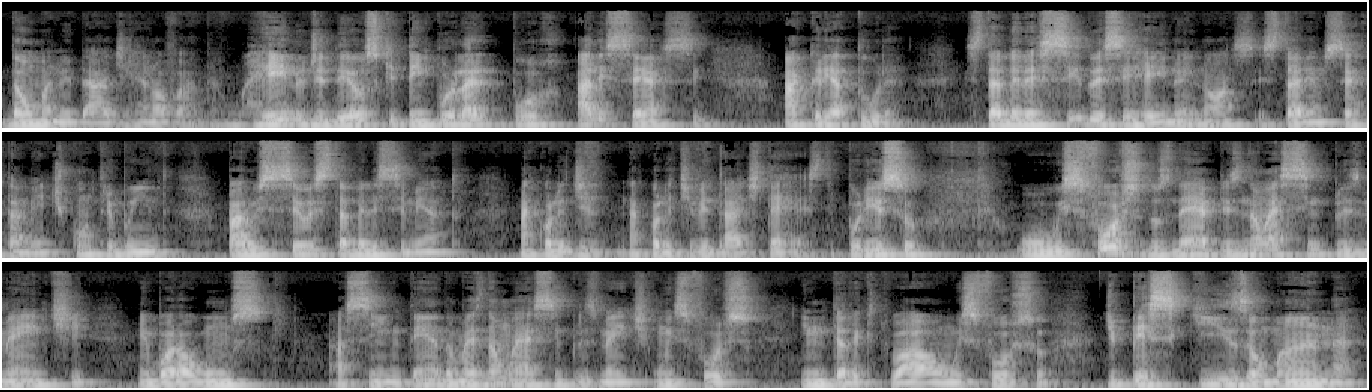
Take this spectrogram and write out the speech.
da humanidade renovada. O reino de Deus que tem por, por alicerce a criatura. Estabelecido esse reino em nós, estaremos certamente contribuindo para o seu estabelecimento na coletividade terrestre. Por isso, o esforço dos NEPs não é simplesmente, embora alguns assim entendam, mas não é simplesmente um esforço intelectual, um esforço de pesquisa humana.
